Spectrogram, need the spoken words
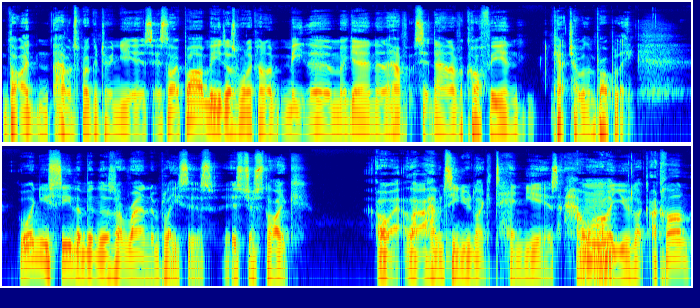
that I haven't spoken to in years, it's like part of me does want to kind of meet them again and have sit down, have a coffee, and catch up with them properly. But when you see them in those like random places, it's just like, oh, like I haven't seen you in like ten years. How Mm. are you? Like I can't.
